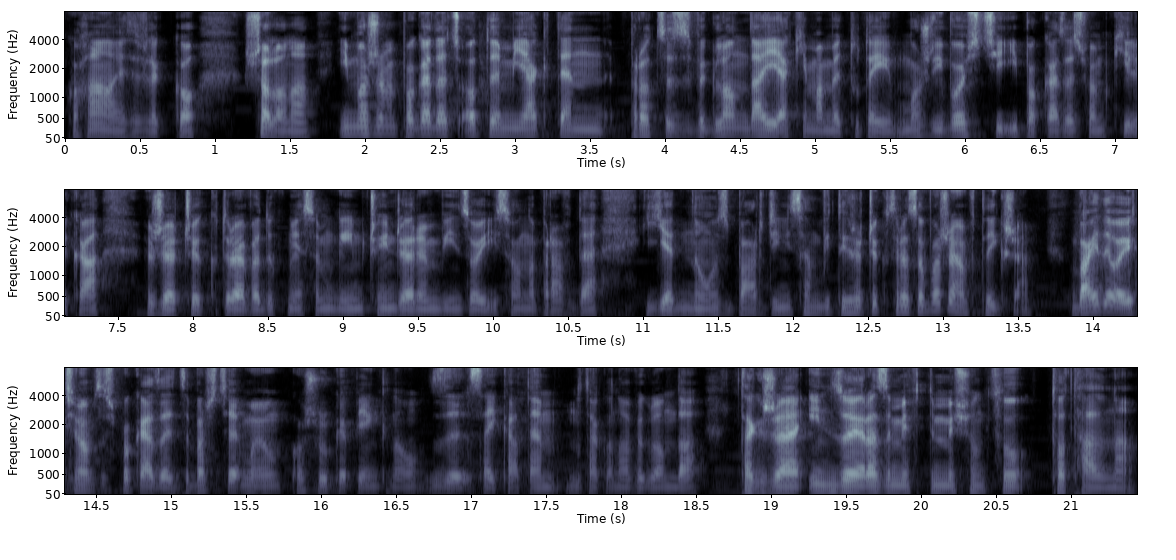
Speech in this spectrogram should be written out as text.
kochana, jesteś lekko szalona. I możemy pogadać o tym, jak ten proces wygląda, jakie mamy tutaj możliwości i pokazać wam kilka rzeczy, które według mnie są game changerem w Inzoi i są naprawdę jedną z bardziej niesamowitych rzeczy, które zauważyłem w tej grze. By the way, chciałem wam coś pokazać. Zobaczcie moją koszulkę piękną z Saikatem. No tak ona wygląda. Także Inzoi razem jest w tym miesiącu totalna.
